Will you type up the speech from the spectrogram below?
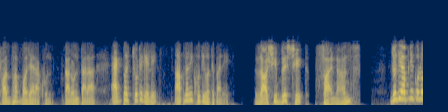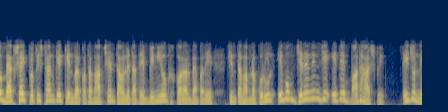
সদ্ভাব বজায় রাখুন, কারণ তারা একবার চটে গেলে আপনারই ক্ষতি হতে পারে। রাশি বৃশ্চিক ফাইন্যান্স। যদি আপনি কোনো ব্যবসায়িক প্রতিষ্ঠানকে কেনবার কথা ভাবছেন তাহলে তাতে বিনিয়োগ করার ব্যাপারে চিন্তা ভাবনা করুন এবং জেনে নিন যে এতে বাধা আসবে। এই জন্যে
